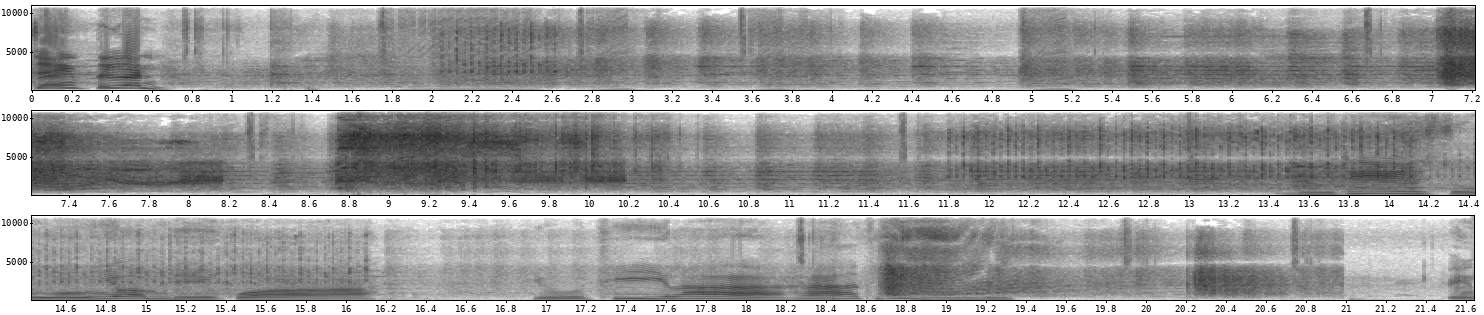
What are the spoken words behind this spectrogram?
แจ้งเตือนอยู่ที่สูงย่อมดีกว่า อยู่ที่ล่าหาที่หินเป็น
